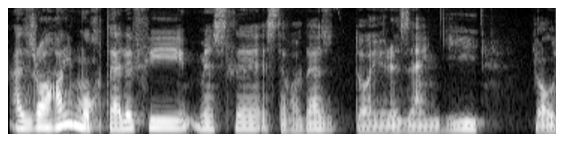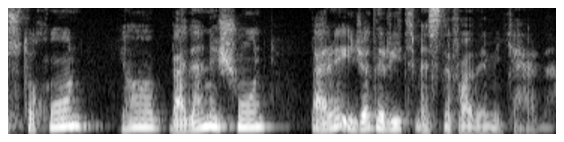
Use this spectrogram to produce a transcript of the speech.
از راه های مختلفی مثل استفاده از دایره زنگی یا استخون یا بدنشون برای ایجاد ریتم استفاده می‌کردن.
